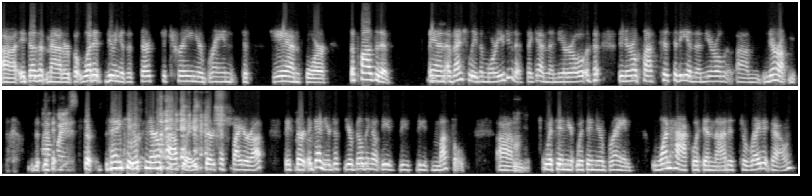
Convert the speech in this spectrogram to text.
Uh, it doesn't matter. But what it's doing is it starts to train your brain to scan for the positive. Mm-hmm. And eventually, the more you do this, again, the neuro, the neuroplasticity and the neural, um, neuro, pathways. Start, thank you, neural pathways start to fire up. They start mm-hmm. again. You're just you're building out these these these muscles um, mm. within your within your brain. One hack within that is to write it down.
